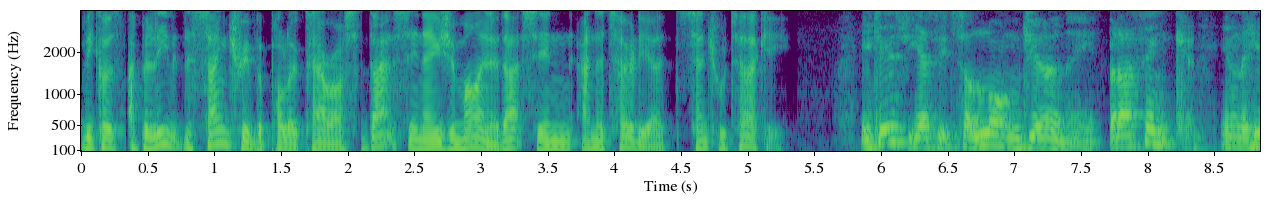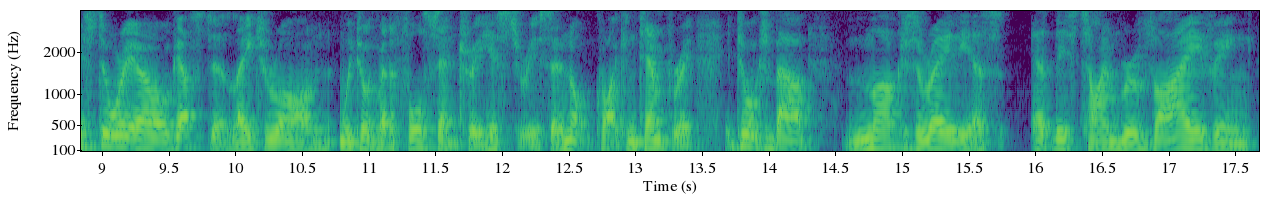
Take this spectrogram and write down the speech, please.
Because I believe the sanctuary of Apollo Claros, that's in Asia Minor, that's in Anatolia, central Turkey. It is, yes, it's a long journey. But I think in the Historia Augusta later on, we're talking about a fourth century history, so not quite contemporary, it talks about Marcus Aurelius at this time reviving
